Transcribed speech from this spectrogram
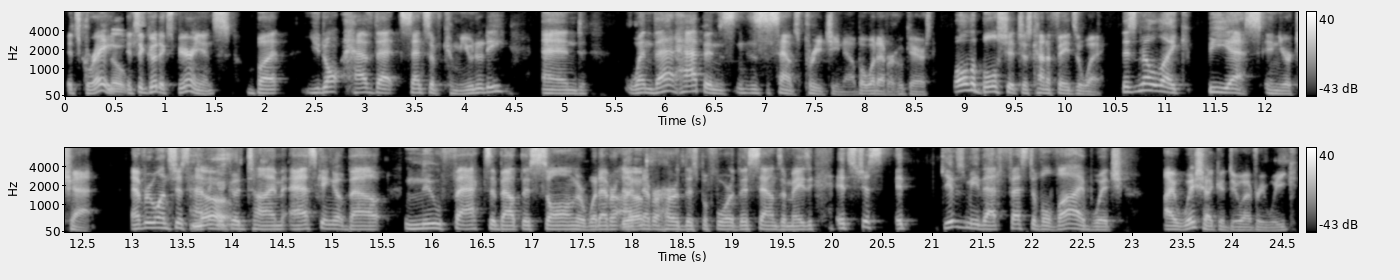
It's great. Nope. it's a good experience but you don't have that sense of community. And when that happens, this sounds preachy now, but whatever, who cares? All the bullshit just kind of fades away. There's no like BS in your chat. Everyone's just having a good time asking about new facts about this song or whatever. I've never heard this before. This sounds amazing. It's just, it gives me that festival vibe, which I wish I could do every week.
